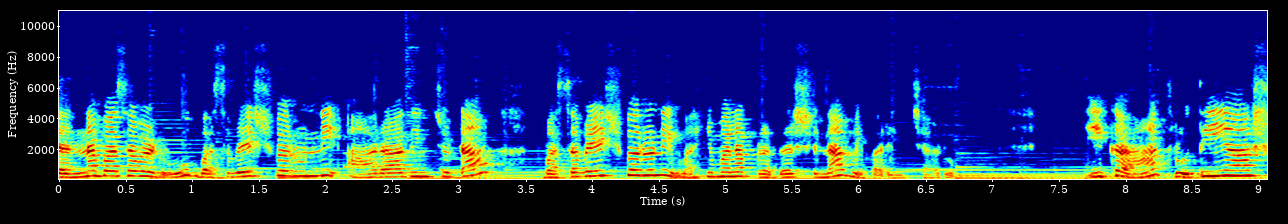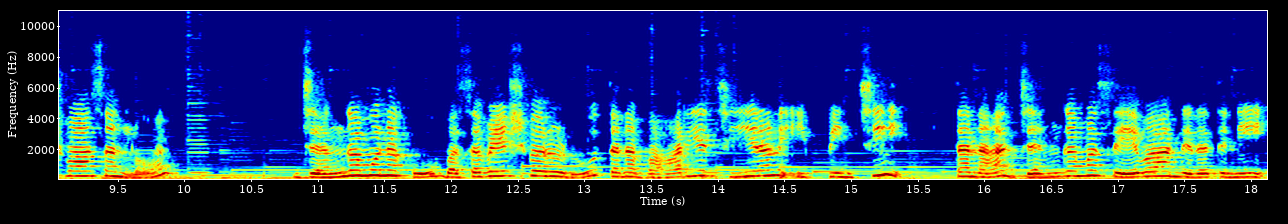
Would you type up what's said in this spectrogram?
చెన్నబసవుడు బసవేశ్వరుణ్ణి ఆరాధించుట బసవేశ్వరుని మహిమల ప్రదర్శన వివరించాడు. ఇక తృతీయాశ్వాసంలో జంగమునకు బసవేశ్వరుడు తన భార్య చీరను ఇప్పించి తన జంగమ సేవా నిరతిని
